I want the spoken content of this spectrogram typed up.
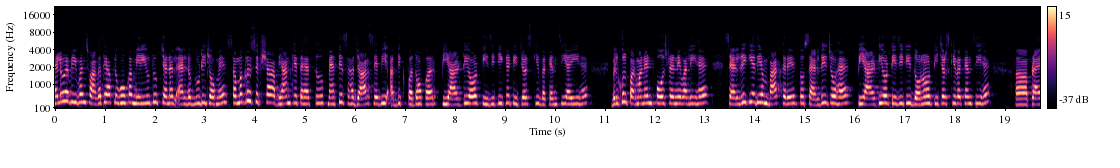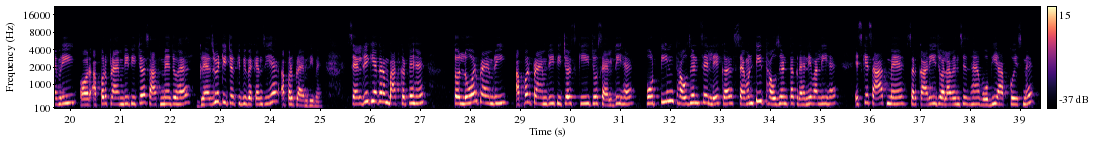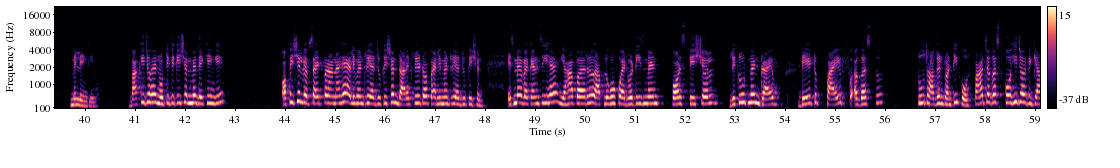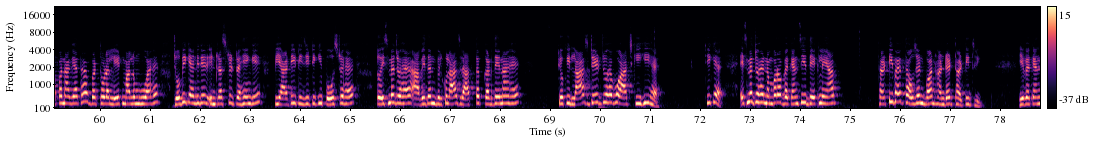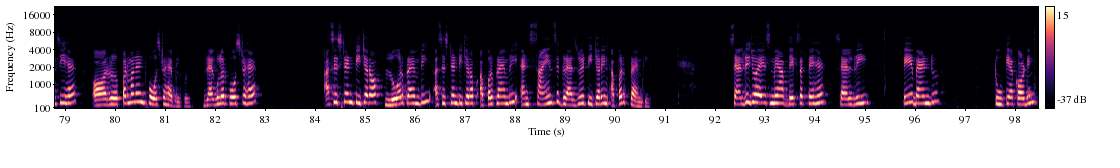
Hello everyone स्वागत है आप लोगों का मेरे YouTube channel L W D job में। समग्र शिक्षा अभियान के तहत पैंतीस हज़ार से भी अधिक पदों पर पीआरटी और टीजीटी के टीचर्स की वैकेंसी आई है। बिल्कुल परमानेंट पोस्ट रहने वाली है। सैलरी की यदि हम बात करें तो सैलरी जो है पीआरटी और टीजीटी दोनों टीचर्स की वैकेंसी है। प्राइमरी और अपर प्राइमरी टीचर साथ में जो है ग्रेजुएट टीचर की भी वैकेंसी है अपर प्राइमरी में। सैलरी की अगर हम बात करते हैं तो lower primary upper primary teachers की जो सैलरी है फोर्टीन थाउज़ेंड से लेकर सेवेंटी थाउज़ेंड तक रहने वाली है। इसके साथ में सरकारी जो अलावेंसेज हैं, वो भी आपको इसमें मिलेंगे। बाकी जो है नोटिफिकेशन में देखेंगे। ऑफिशियल वेबसाइट पर आना है elementary education directorate of elementary education इसमें वैकेंसी है। यहाँ पर आप लोगों को advertisement for special recruitment drive date five August 2024 पाँच अगस्त को ही जो है विज्ञापन आ गया था बट थोड़ा लेट मालूम हुआ है। जो भी कैंडिडेट इंटरेस्टेड रहेंगे पीआरटी टीजीटी की पोस्ट है तो इसमें जो है आवेदन बिल्कुल आज रात तक कर देना है, क्योंकि लास्ट डेट जो है वो आज की ही है। ठीक है? इसमें जो है नंबर ऑफ़ वैकेंसी देख लें आप। Thirty five thousand one hundred thirty three ये वैकेंसी है और परमानेंट पोस्ट है बिल्कुल। रेगुलर पोस्ट है। Assistant teacher of lower primary assistant teacher of upper primary and science graduate teacher in upper primary salary जो है इसमें आप देख सकते हैं। सैलरी पे बैंड टू के अकॉर्डिंग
